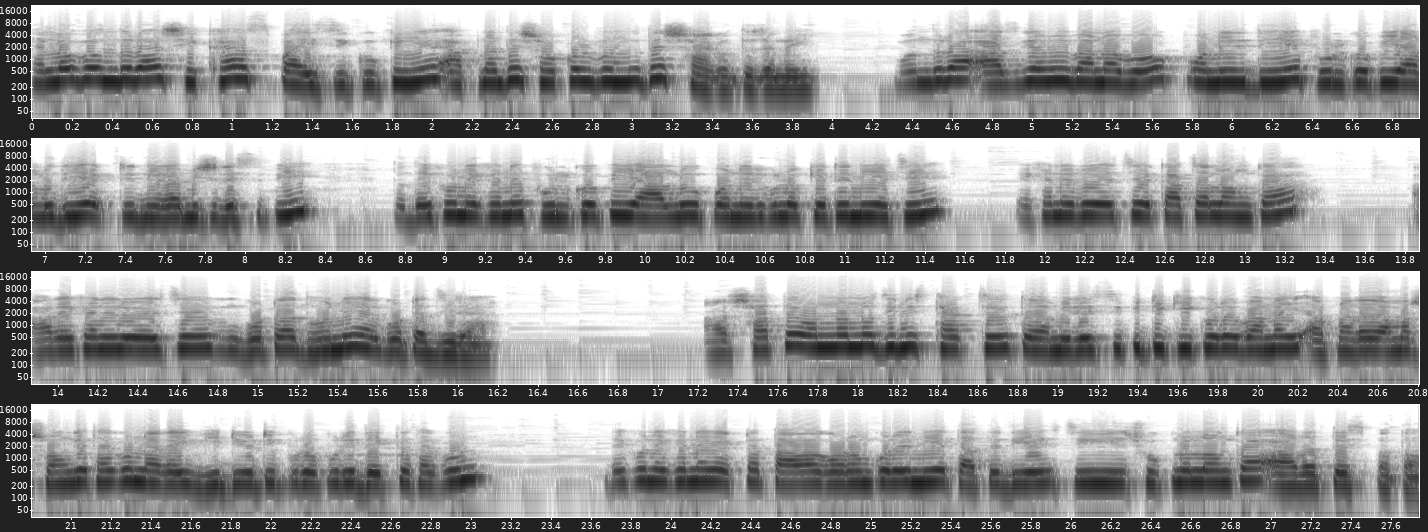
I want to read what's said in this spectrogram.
হ্যালো বন্ধুরা, শিখা স্পাইসি কুকিংয়ে আপনাদের সকল বন্ধুদের স্বাগত জানাই। বন্ধুরা, আজকে আমি বানাবো পনির দিয়ে ফুলকপি আলু দিয়ে একটি নিরামিষ রেসিপি তো দেখুন, এখানে ফুলকপি, আলু, পনিরগুলো কেটে নিয়েছি। এখানে রয়েছে কাঁচা লঙ্কা, আর এখানে রয়েছে গোটা ধনে আর গোটা জিরা। আর সাথে অন্যান্য জিনিস থাকছে, তো আমি রেসিপিটি কি করে বানাই আপনারা আমার সঙ্গে থাকুন আর এই ভিডিওটি পুরোপুরি দেখতে থাকুন। দেখুন, এখানে একটা তাওয়া গরম করে নিয়ে তাতে দিয়েছি শুকনো লঙ্কা আর তেজপাতা।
